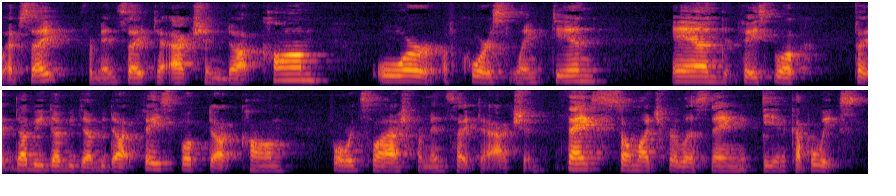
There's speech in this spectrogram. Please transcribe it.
website from insight to action.com, or of course LinkedIn and Facebook, www.facebook.com forward slash from insight to action. Thanks so much for listening. See you in a couple weeks.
